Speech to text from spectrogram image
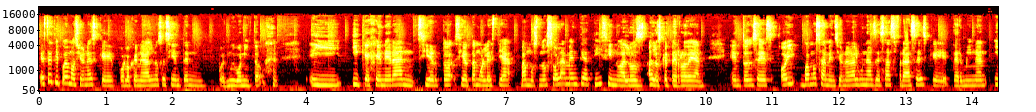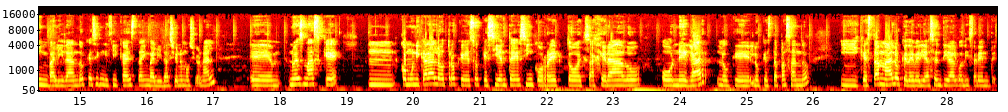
este tipo de emociones que por lo general no se sienten pues muy bonito y, que generan cierto, cierta molestia, vamos, no solamente a ti, sino a los, a los que te rodean. Entonces, hoy vamos a mencionar algunas de esas frases que terminan invalidando qué significa esta invalidación emocional. Eh, no es más que mm, comunicar al otro que eso que siente es incorrecto, exagerado o negar lo que, lo que está pasando y que está mal o que debería sentir algo diferente.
